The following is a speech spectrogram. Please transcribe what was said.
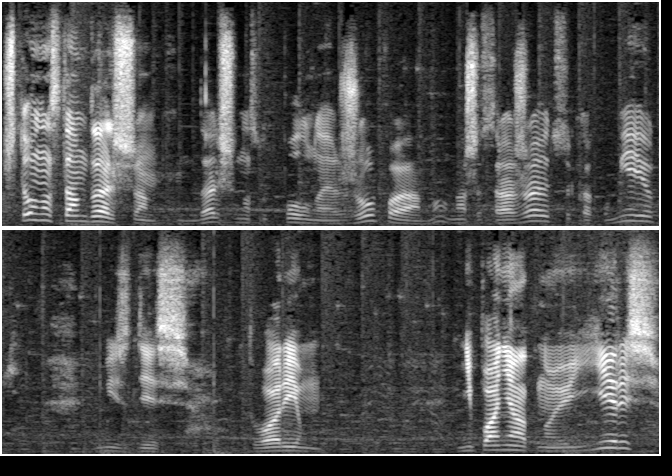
Что у нас там дальше? Дальше у нас тут полная жопа. Ну, наши сражаются как умеют. Мы здесь творим непонятную ересь.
